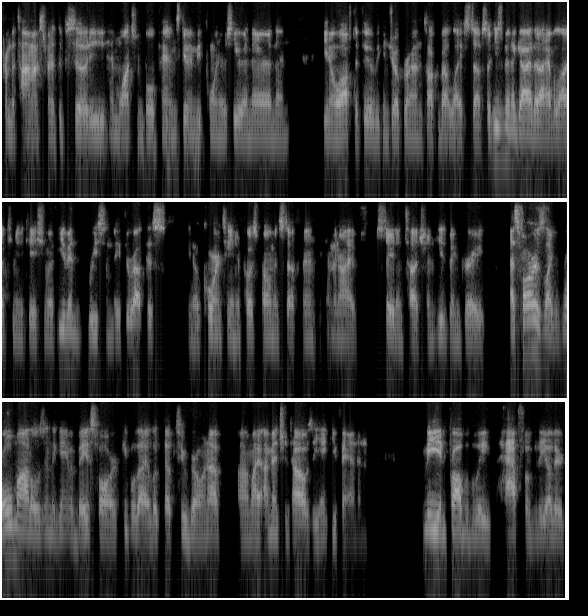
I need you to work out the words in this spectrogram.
from the time I've spent at the facility, him watching bullpens, giving me pointers here and there, and then you know, off the field, we can joke around and talk about life stuff. So he's been a guy that I have a lot of communication with, even recently throughout this, you know, quarantine and postponement stuff. And him and I have stayed in touch, and he's been great. As far as like role models in the game of baseball or people that I looked up to growing up, um, I, I mentioned how I was a Yankee fan, and me and probably half of the other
